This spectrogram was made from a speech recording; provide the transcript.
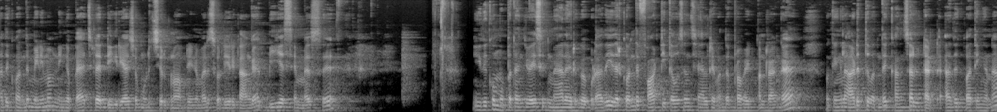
அதுக்கு வந்து மினிமம் நீங்கள் பேச்சுலர் டிகிரியாச்சும் முடிச்சிருக்கணும் அப்படின்ற மாதிரி சொல்லியிருக்காங்க. பிஎஸ்எம்எஸ்ஸு இதுக்கும் முப்பத்தஞ்சு வயசுக்கு மேலே இருக்கக்கூடாது. இதற்கு வந்து ஃபார்ட்டி தௌசண்ட் சேலரி வந்து ப்ரொவைட் பண்ணுறாங்க ஓகேங்களா? அடுத்து வந்து கன்சல்டன்ட் அதுக்கு பார்த்திங்கன்னா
